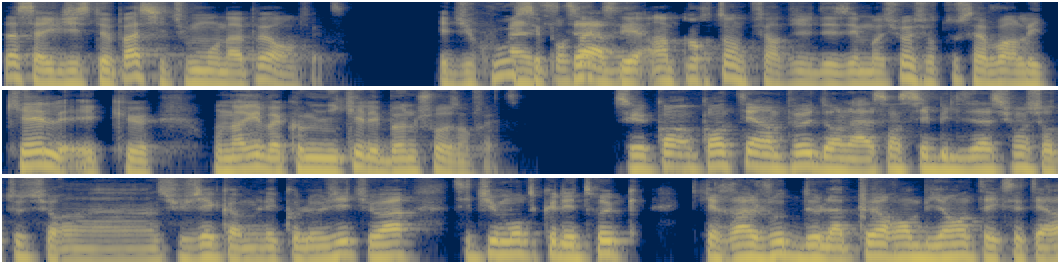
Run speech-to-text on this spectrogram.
Ça, ça n'existe pas si tout le monde a peur en fait. Et du coup, ah, c'est pour ça, que c'est important de faire vivre des émotions et surtout savoir lesquelles et que on arrive à communiquer les bonnes choses en fait. Parce que quand, quand tu es un peu dans la sensibilisation, surtout sur un, sujet comme l'écologie, tu vois, si tu montres que des trucs qui rajoutent de la peur ambiante, etc.,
